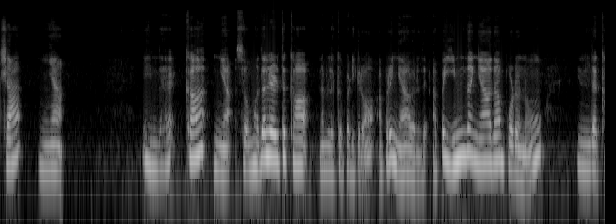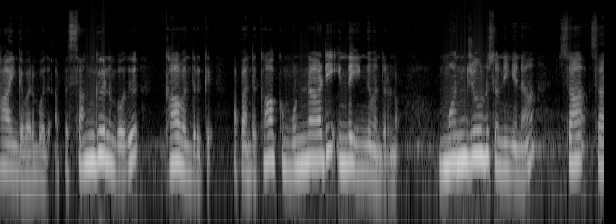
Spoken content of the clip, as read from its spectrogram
ச ஞா. இந்த கா ஞா. ஸோ முதல் எழுத்து கா நம்மளுக்கு படிக்கிறோம். அப்புறம் ஞா வருது. அப்போ இந்த ஞா தான் போடணும். இந்த கா இங்கே வரும்போது. அப்போ சங்குன்னும் போது கா வந்திருக்கு. அப்போ அந்த காக்கு முன்னாடி இந்த இங்கு வந்துடணும் மஞ்சுன்னு சொன்னீங்கன்னா சா ச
